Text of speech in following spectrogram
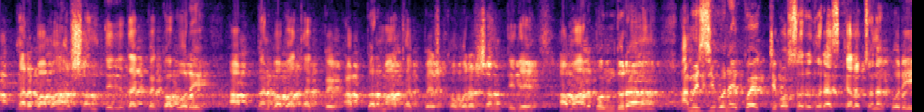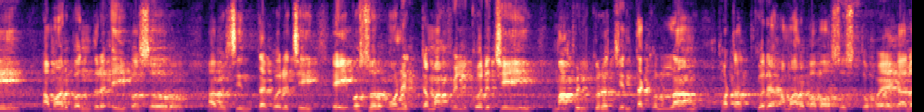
আপনার বাবা শান্তিতে থাকবে কবরে। আপনার বাবা থাকবে, আপনার মা থাকবে কবরের শান্তিতে আমার বন্ধুরা, আমি জীবনে কয়েকটি বছর ধরে আজকে আলোচনা করি, আমার বন্ধুরা, এই বছর আমি চিন্তা করেছি, এই বছর অনেকটা মাহফিল করেছি, মাহফিল করে চিন্তা করলাম, হঠাৎ করে আমার বাবা অসুস্থ হয়ে গেল।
